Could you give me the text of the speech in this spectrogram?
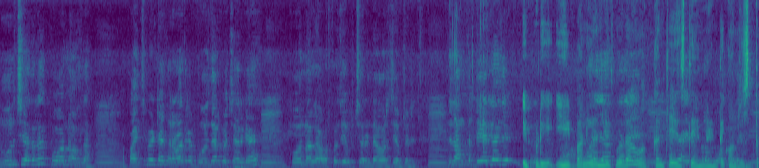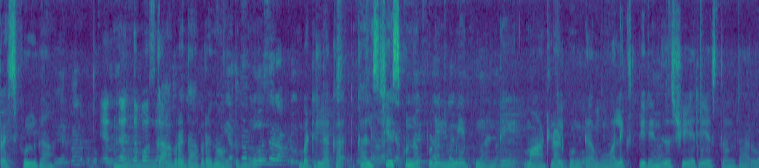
నూనె చేదలే పూర్ణంగా పంచి పెట్టిన తర్వాత భోజనాలకు వచ్చారుగా. పూర్ణాలు ఎవరికో చెప్పించారండి ఎవరు చెప్పారు నేను అంత డేర్గా ఇప్పుడు ఈ పనులన్నీ కూడా ఒక్కరు చేస్తే ఏంటంటే కొంచెం స్ట్రెస్ఫుల్గా గాబరా గాబరాగా ఉంటుంది. బట్ ఇలా కలిసి చేసుకున్నప్పుడు ఏమవుతుందంటే మాట్లాడుకుంటాము వాళ్ళ ఎక్స్పీరియన్సెస్ షేర్ చేస్తుంటారు.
